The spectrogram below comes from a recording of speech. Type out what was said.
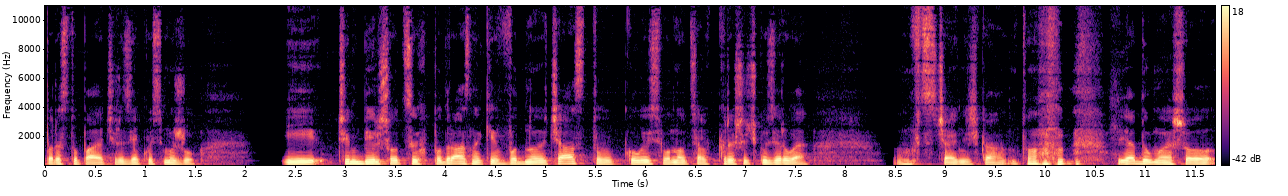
переступають через якусь межу. І чим більше цих подразників в одной час, то колись воно цю кришечку зірве з чайничка. То я думаю, що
